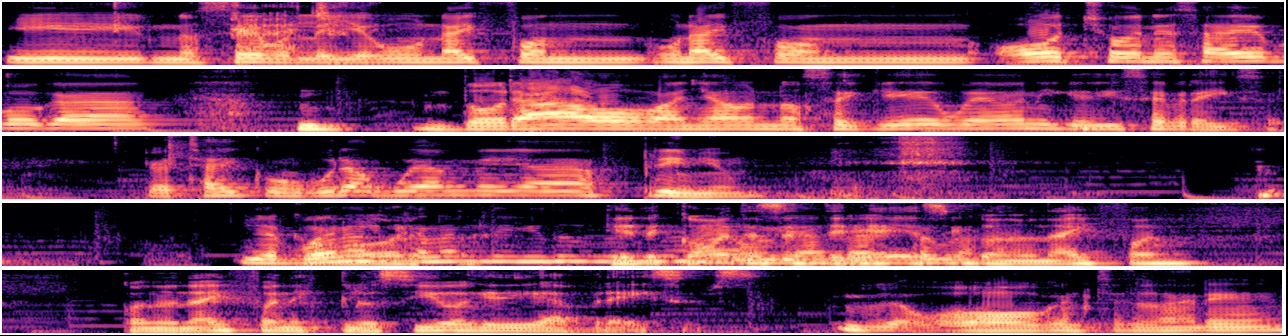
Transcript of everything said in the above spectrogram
Y no sé, pues le llegó un iPhone, un iPhone 8 en esa época, dorado, bañado en no sé qué, weón, y que dice Bracer. ¿Cachai? Como puras weas medias premium. Y es bueno el canal de YouTube. ¿Qué te- weón, ¿Cómo te sentirías así con un iPhone? Con un iPhone exclusivo que diga Brazers. Oh, concha madre.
